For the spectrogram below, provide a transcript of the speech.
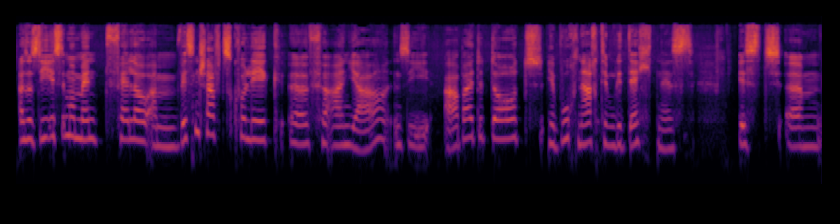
Also sie ist im Moment Fellow am Wissenschaftskolleg äh, für ein Jahr. Sie arbeitet dort. Ihr Buch Nach dem Gedächtnis ist ähm,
